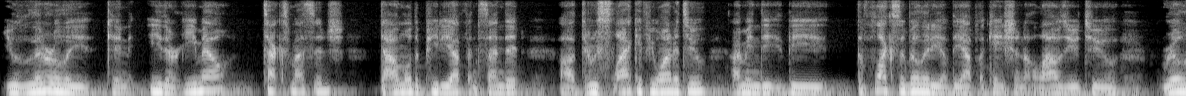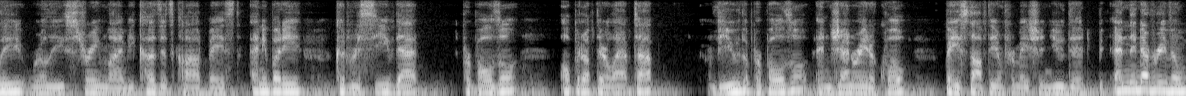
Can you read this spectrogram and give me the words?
you literally can either email, text message, download the PDF, and send it uh, through Slack if you wanted to. I mean, the the the flexibility of the application allows you to really, really streamline because it's cloud based. Anybody could receive that proposal, open up their laptop, view the proposal, and generate a quote based off the information you did. And they never even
